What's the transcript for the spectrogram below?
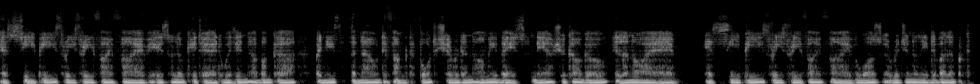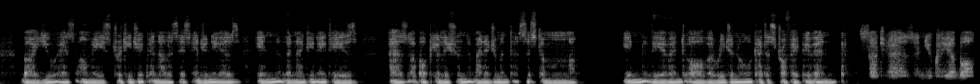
SCP-3355 is located within a bunker beneath the now defunct Fort Sheridan Army Base near Chicago, Illinois. SCP-3355 was originally developed by U.S. Army Strategic Analysis Engineers in the 1980s as a population management system. In the event of a regional catastrophic event, such as a nuclear bomb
